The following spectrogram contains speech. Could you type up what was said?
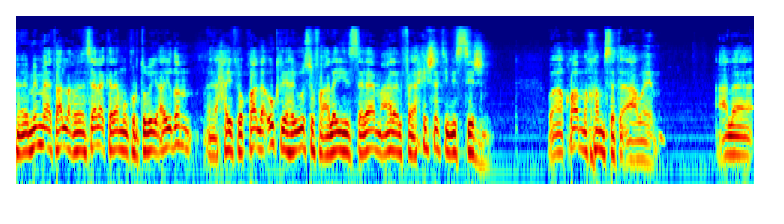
مما يتعلق بالمسألة كلام القرطبي أيضا حيث قال أكره يوسف عليه السلام على الفاحشة بالسجن وأقام خمسة أعوام. على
